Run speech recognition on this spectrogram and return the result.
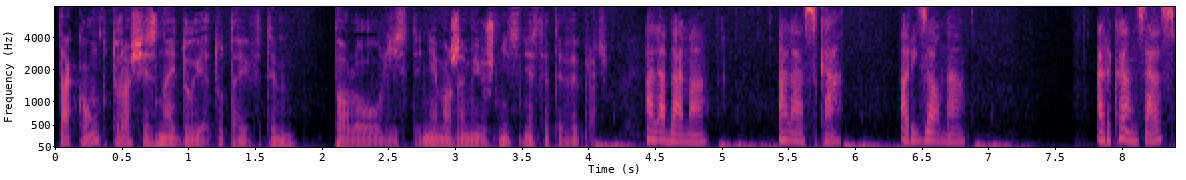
taką, która się znajduje tutaj w tym polu listy. Nie możemy już nic niestety wybrać. Alabama. Alaska. Arizona. Arkansas.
